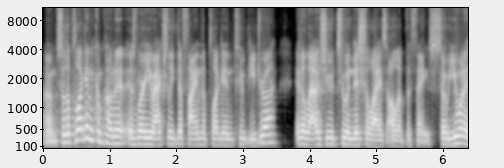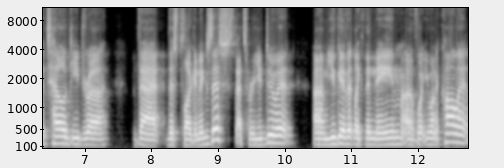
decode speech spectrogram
Um, so the plugin component is where you actually define the plugin to Ghidra. It allows you to initialize all of the things. So you want to tell Ghidra that this plugin exists. That's where you do it. Um, you give it like the name of what you want to call it.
